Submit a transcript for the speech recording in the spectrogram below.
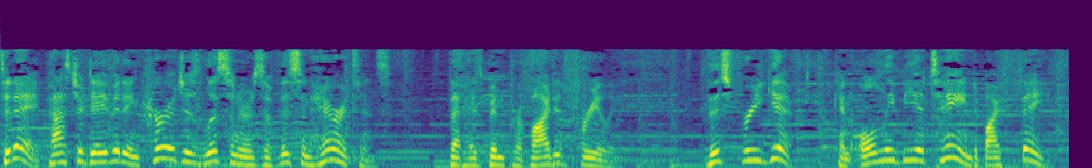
Today, Pastor David encourages listeners of this inheritance that has been provided freely. This free gift can only be attained by faith,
